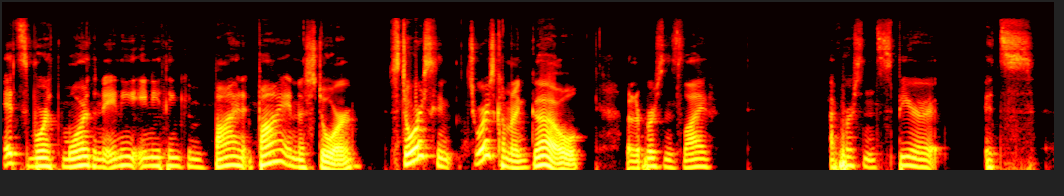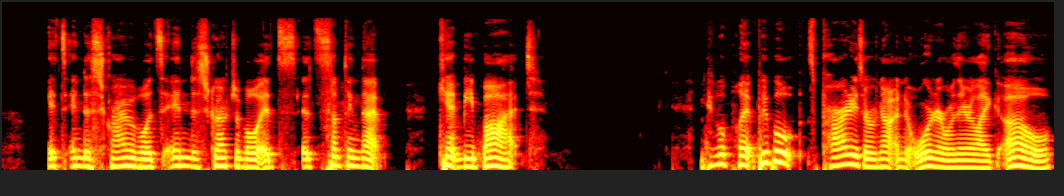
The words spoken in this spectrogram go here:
it's worth more than any anything you can buy buy in a store. Stores can stores come and go, but a person's life, a person's spirit, it's it's indescribable. It's indescribable. It's it's something that can't be bought. And People play people's priorities are not in order when they're like, "Oh,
